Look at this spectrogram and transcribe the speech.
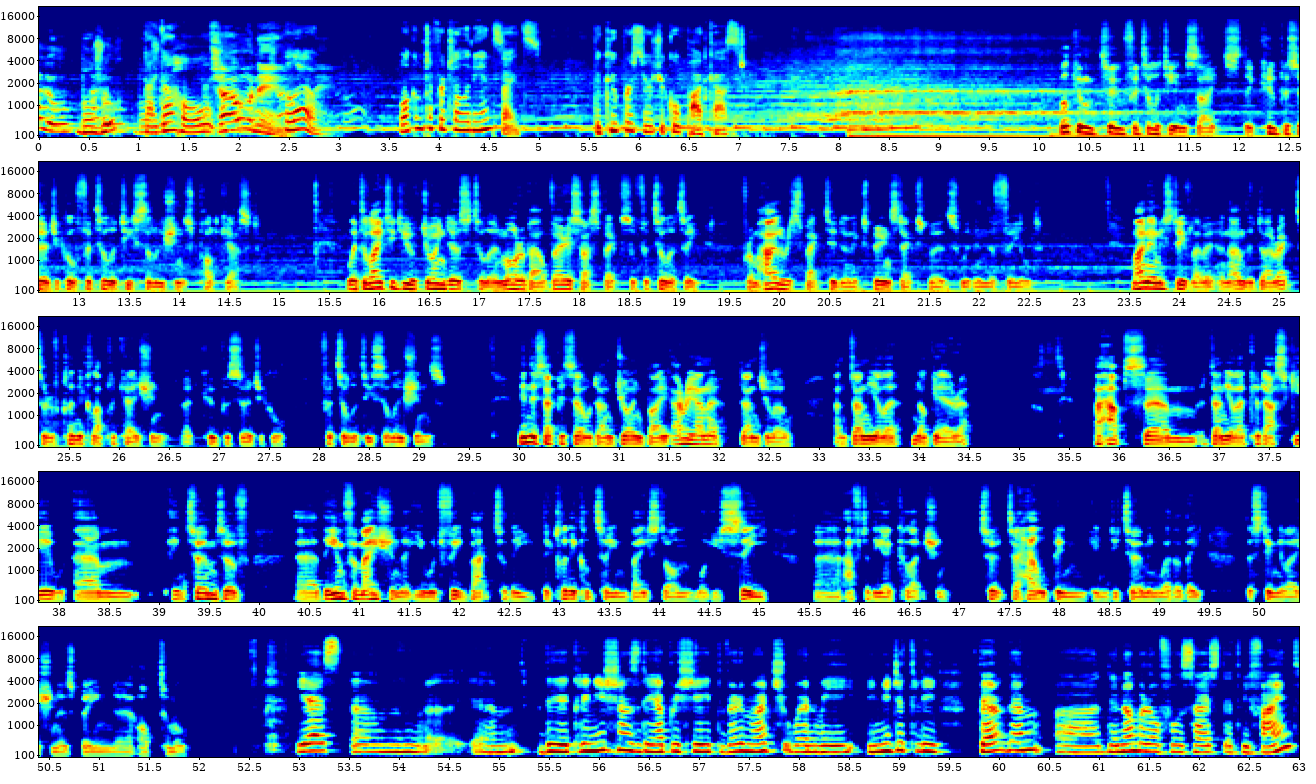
Hello. Bonjour. Daigaho. Ciao. Hello. Welcome to Fertility Insights, the Cooper Surgical Podcast. Welcome to Fertility Insights, the Cooper Surgical Fertility Solutions podcast. We're delighted you have joined us to learn more about various aspects of fertility from highly respected and experienced experts within the field. My name is Steve Levitt, and I'm the Director of Clinical Application at Cooper Surgical Fertility Solutions. In this episode, I'm joined by Arianna D'Angelo and Daniela Nogueira. Perhaps um, Daniela could ask you, um, in terms of uh, the information that you would feed back to the, the clinical team based on what you see uh, after the egg collection to, to help in, in determining whether the, the stimulation has been uh, optimal. Yes, um, um, the clinicians they appreciate very much when we immediately tell them uh, the number of oocytes that we find.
